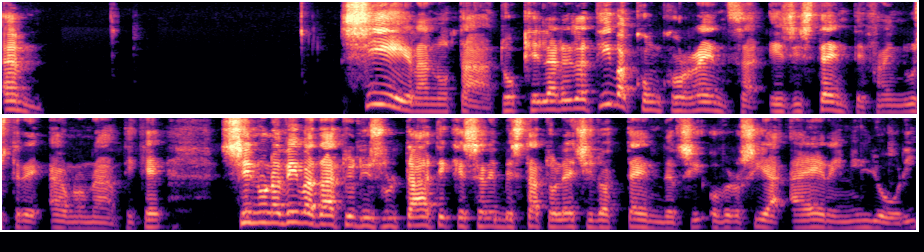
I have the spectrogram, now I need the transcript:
Um, si era notato che la relativa concorrenza esistente fra industrie aeronautiche, se non aveva dato i risultati che sarebbe stato lecito attendersi, ovvero sia aerei migliori,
